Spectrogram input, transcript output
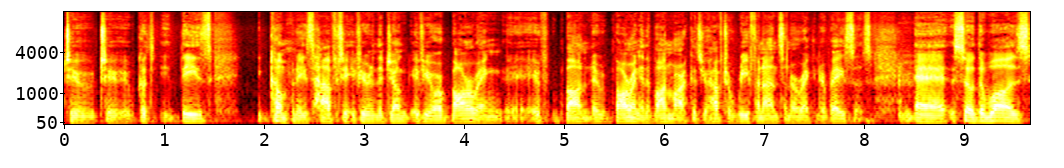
to to because these companies have to if you're in the junk if you're borrowing if bond, borrowing in the bond markets you have to refinance on a regular basis. Uh, so there was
